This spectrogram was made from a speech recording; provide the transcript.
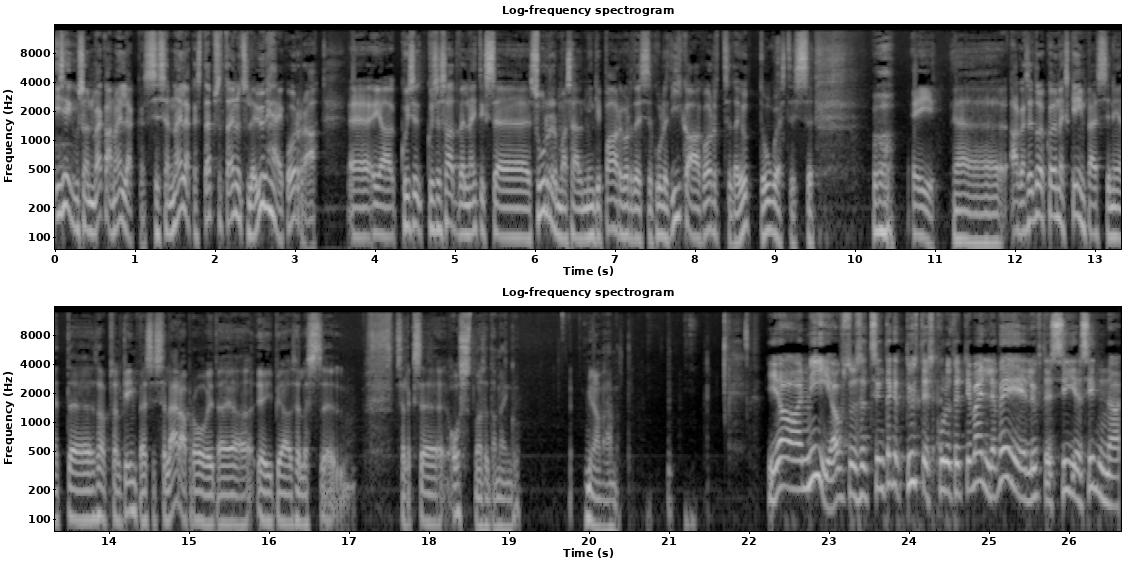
isegi kui see on väga naljakas, siis see on naljakas täpselt ainult selle ühe korra. ja kui sa, kui sa saad veel näiteks surma seal mingi paar korda, siis sa kuuled iga kord seda juttu uuesti, siis oh, ei äh,, aga see tuleb ka õnneks Gamepassi, nii et saab seal Gamepassis selle ära proovida ja ei pea sellest, selleks ostma seda mängu. mina vähemalt ja nii, ausalt öeldes, et siin tegelikult üht-teist kuulutati välja veel, üht-teist siia-sinna,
